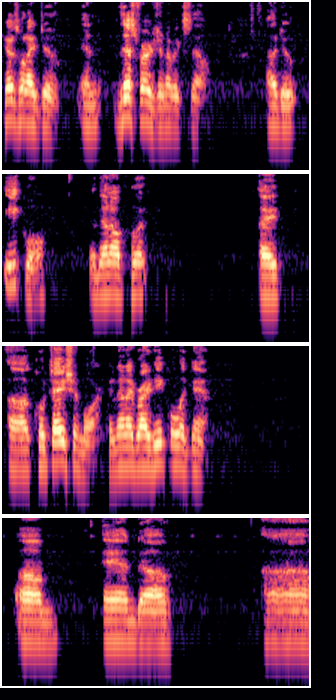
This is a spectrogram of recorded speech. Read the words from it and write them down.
here's what I do in this version of Excel. I do equal, and then I'll put a uh, quotation mark, and then I write equal again. Um, and uh, uh,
